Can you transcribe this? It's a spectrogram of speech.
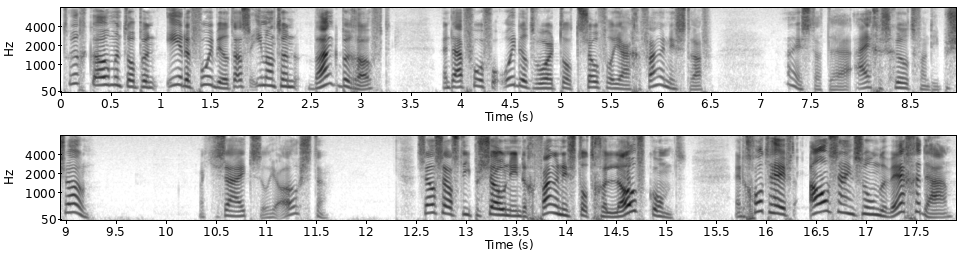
Terugkomend op een eerder voorbeeld, als iemand een bank berooft en daarvoor veroordeeld wordt tot zoveel jaar gevangenisstraf, dan is dat de eigen schuld van die persoon. Wat je zaait, zul je oosten. Zelfs als die persoon in de gevangenis tot geloof komt en God heeft al zijn zonden weggedaan,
